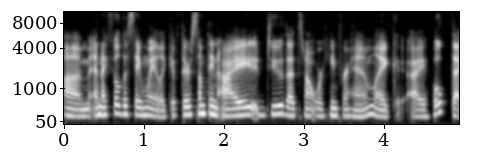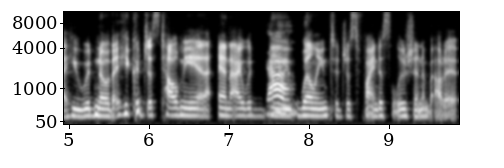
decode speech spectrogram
um, and i feel the same way like if there's something i do that's not working for him like i hope that he would know that he could just tell me and, and i would yeah. be willing to just find a solution about it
